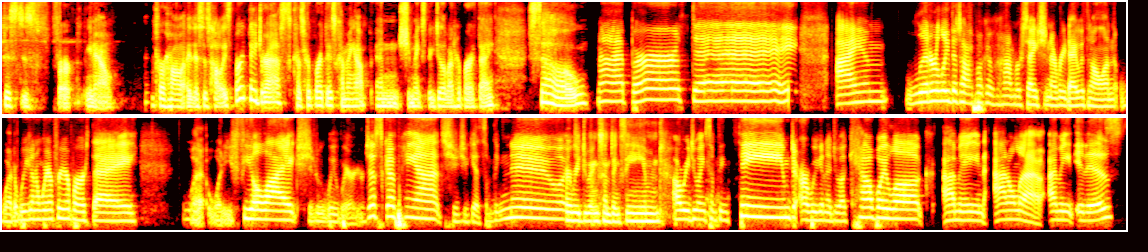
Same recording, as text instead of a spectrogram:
this is for you know for Holly. This is Holly's birthday dress because her birthday's coming up and she makes a big deal about her birthday. So My birthday. I am literally the topic of conversation every day with Nolan. What are we going to wear for your birthday? What What do you feel like? Should we wear your disco pants? Should you get something new? are we doing something themed? Are we doing something themed? Are we going to do a cowboy look? I mean, I don't know. I mean, it is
